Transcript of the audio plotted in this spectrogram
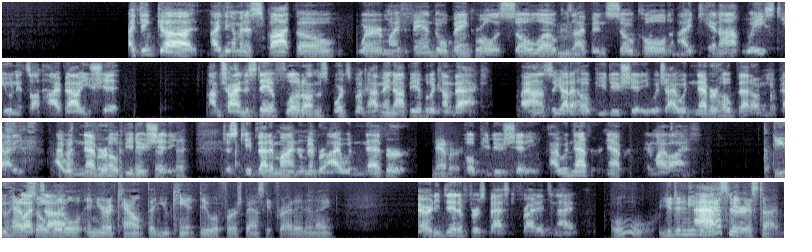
I think uh, I think I'm in a spot though where my FanDuel bankroll is so low because Mm. I've been so cold. I cannot waste units on high value shit. I'm trying to stay afloat on the sports book. I may not be able to come back. I honestly gotta hope you do shitty, which I would never hope that on you, Patty. I would never hope you do shitty. Just keep that in mind. Remember, I would never Never. hope you do shitty. I would never, never in my life. Do you have But, so uh, little in your account that you can't do a first basket Friday tonight? I already did a first basket Friday tonight. Ooh, you didn't even ask me this time.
